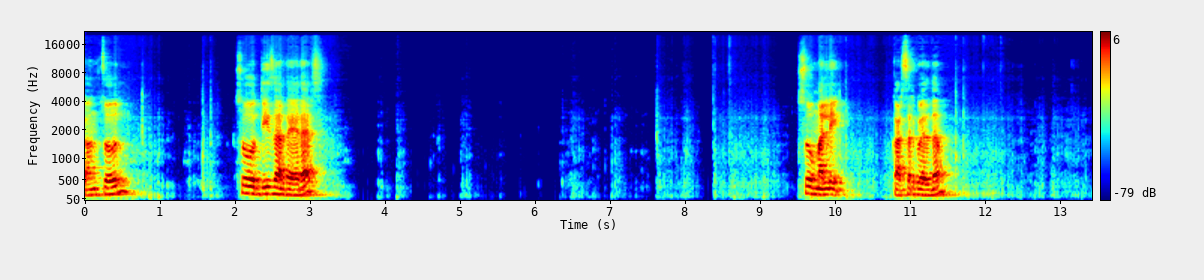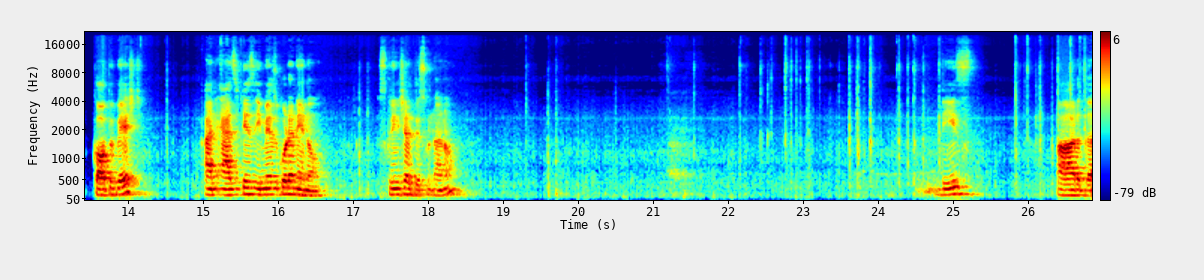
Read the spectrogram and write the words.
console so these are the errors. So మళ్ళీ కర్సర్కి వెళ్దాం. Copy paste and as it is image కూడా నేను స్క్రీన్షాట్ తీసుకున్నాను. These are the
